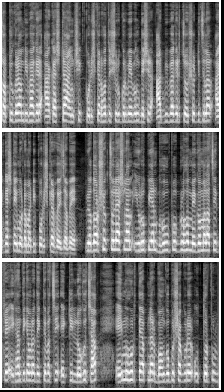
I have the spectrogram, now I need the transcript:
চট্টগ্রাম বিভাগের আকাশটা আংশিক পরিষ্কার হতে শুরু করবে এবং দেশের আট বিভাগের চৌষট্টি জেলার আকাশটাই মোটামুটি পরিষ্কার হয়ে যাবে। প্রিয় দর্শক, চলে আসলাম ইউরোপিয়ান ভূ উপগ্রহ মেঘমালা চিত্রে। এখান থেকে আমরা দেখতে পাচ্ছি একটি লঘুচাপ। এই মুহূর্তে আপনার বঙ্গোপসাগরের উত্তর পূর্ব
